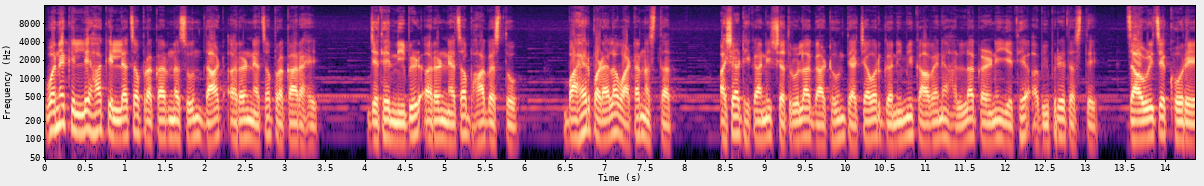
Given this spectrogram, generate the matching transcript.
वनकिल्ले हा किल्ल्याचा प्रकार नसून दाट अरण्याचा प्रकार आहे. जेथे निबिड अरण्याचा भाग असतो. बाहेर पडायला वाटा नसतात. अशा ठिकाणी शत्रूला गाठून त्याच्यावर गनिमी काव्याने हल्ला करणे येथे अभिप्रेत असते. जावळीचे खोरे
